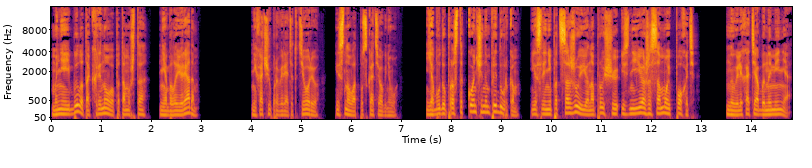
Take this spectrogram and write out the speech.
мне и было так хреново, потому что не было ее рядом? Не хочу проверять эту теорию и снова отпускать Огневу. Я буду просто конченным придурком, если не подсажу ее на прущую из нее же самой похоть. Ну или хотя бы на меня.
